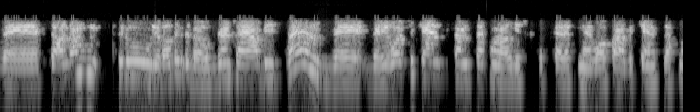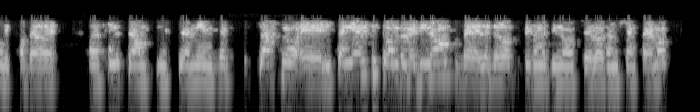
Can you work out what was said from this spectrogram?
ואפשר גם אפילו לראות את זה באירוויזיון שהיה בישראל, ולראות שכן פתאום הצלחנו להרגיש קצת חלק מאירופה, וכן הצלחנו להתחבר ערכים מסוימים, והצלחנו אה, להתעניין פתאום במדינות ולגלות פתאום מדינות שלא ידענו שהן קיימות.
